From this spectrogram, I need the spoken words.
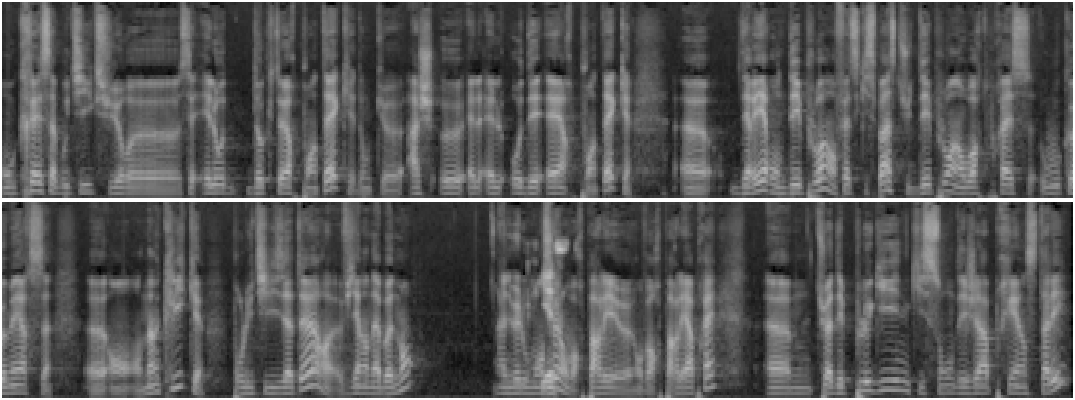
on, crée sa boutique sur euh, c'est hellodoctor.tech, donc H-E-L-L-O-D-R.tech, derrière on déploie en fait ce qui se passe, tu déploies un WordPress ou commerce en, en un clic pour l'utilisateur via un abonnement annuel ou mensuel, on, va en reparler, euh, on va en reparler après. Euh, tu as des plugins qui sont déjà préinstallés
